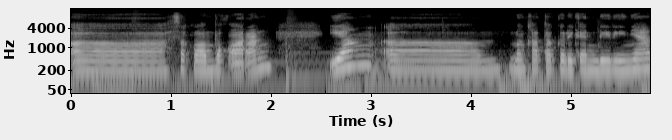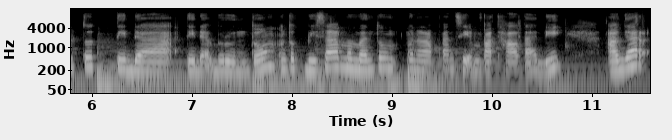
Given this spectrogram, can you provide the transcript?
uh, sekelompok orang yang um, mengkategorikan dirinya tuh tidak tidak beruntung untuk bisa membantu menerapkan si empat hal tadi agar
